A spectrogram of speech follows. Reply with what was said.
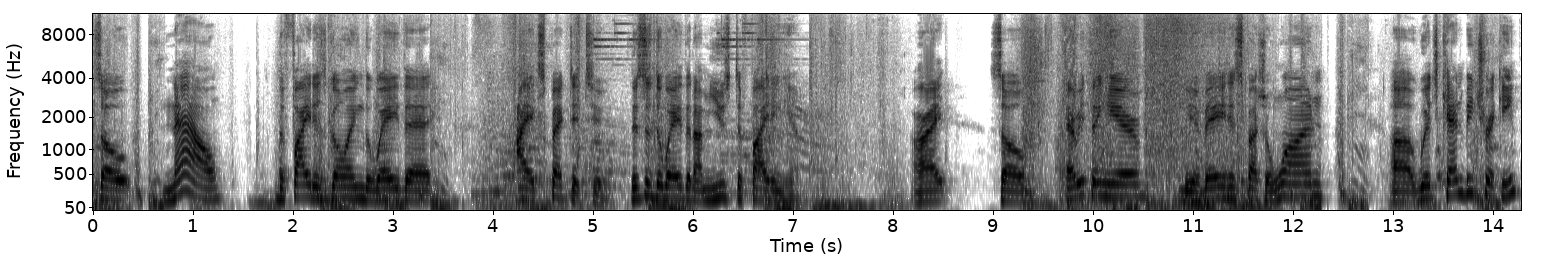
So now the fight is going the way that I expect it to. This is the way that I'm used to fighting him. All right. So everything here, we evade his special one, uh, which can be tricky.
